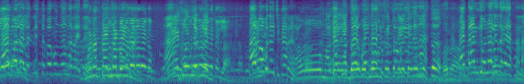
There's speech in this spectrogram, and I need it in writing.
काय? बोलायला नुसतं बघून जाणार आहे ते. मदत काय देणार आहे का? काय नाही. काय बघू द्यायची कारण? अहो माझ्या त्यातनं गावात काय फायदा असेल तर काय ना. नसतं? काय दान घेऊन आले तर काय येताना?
